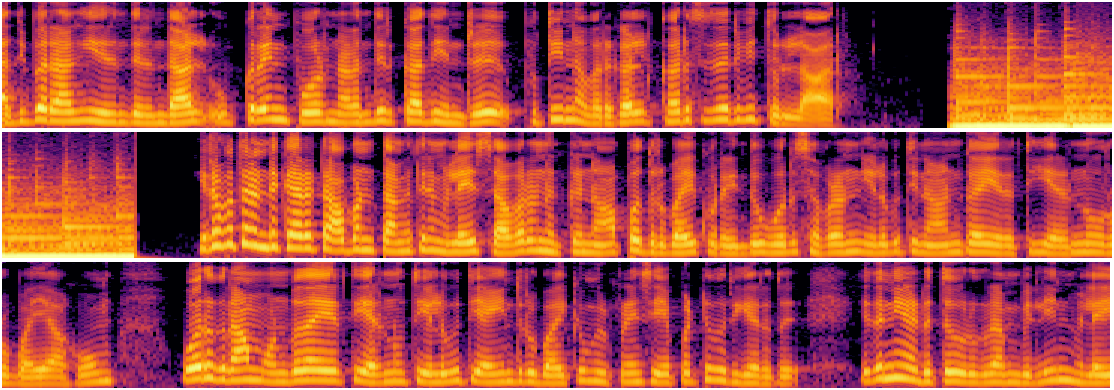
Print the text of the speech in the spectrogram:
அதிபராக இருந்திருந்தால் உக்ரைன் போர் நடந்திருக்காது என்று புதின் அவர்கள் கருத்து தெரிவித்துள்ளார். இருபத்தி ரெண்டு கேரட் ஆபன் தங்கத்தின் விலை சவரனுக்கு நாற்பது ரூபாய் குறைந்து ஒரு சவரன் எழுபத்தி நான்காயிரத்தி இருநூறு ரூபாயாகவும் ஒரு கிராம் ஒன்பதாயிரத்தி இரநூத்தி எழுபத்தி ஐந்து ரூபாய்க்கும் விற்பனை செய்யப்பட்டு வருகிறது. இதனை அடுத்து ஒரு கிராம் வெள்ளியின் விலை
